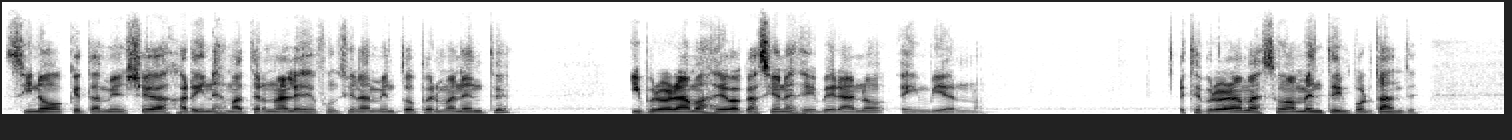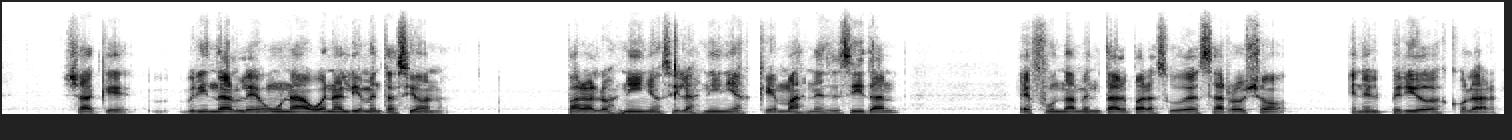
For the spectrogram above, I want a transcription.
sino que también llega a jardines maternales de funcionamiento permanente y programas de vacaciones de verano e invierno. Este programa es sumamente importante, ya que brindarle una buena alimentación para los niños y las niñas que más necesitan es fundamental para su desarrollo en el periodo escolar.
